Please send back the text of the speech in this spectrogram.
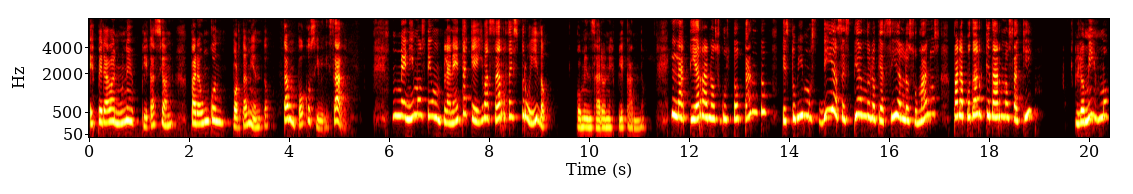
esperaban una explicación para un comportamiento tan poco civilizado. Venimos de un planeta que iba a ser destruido, comenzaron explicando. La Tierra nos gustó tanto que estuvimos días espiando lo que hacían los humanos para poder quedarnos aquí lo mismo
